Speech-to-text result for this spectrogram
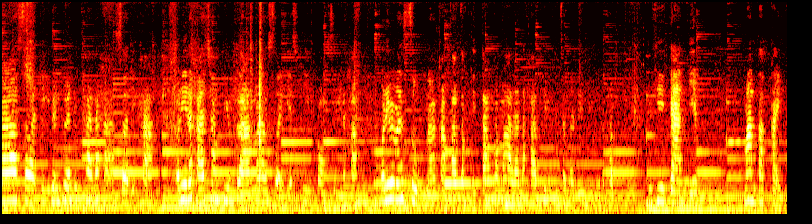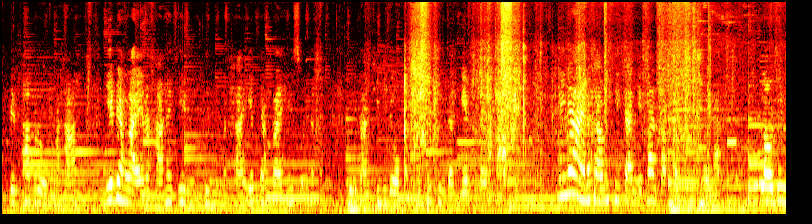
ค่ะสวัสดีเพื่อนๆทุกท่านนะคะ สวัสดีค่ะ วันนี้นะคะช่างพิมพ์ร้านม่านสวย SP คลองสีนะคะ วันนี้เป็นศุกร์นะกลับมาตัติดตั้งผ้าม่านแล้วนะคะ พิมพ์ก็จะมารีวิวนะครับวิธีการเย็บม่านตาไก่เป็นผ้าโปร่งนะคะ เย็บอย่างไรนะคะ ให้พิมพ์ดึงนะคะ เย็บอย่างไรให้สวยนะคะ ดูตามคลิปวิดีโอของพิมพ์ที่พิมพ์จะเย็บเลยนะคะง่ายๆนะคะ วิธีการเย็บม่านตาไก่ที่สวยนะเราดึง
